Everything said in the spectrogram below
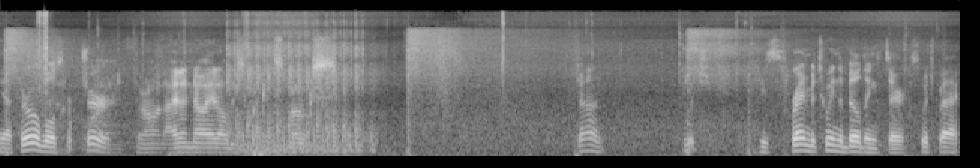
Yeah, throwables for sure. I'm throwing. I didn't know I had all these fucking smokes. John, switch. He's right in between the buildings there. Switch back.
